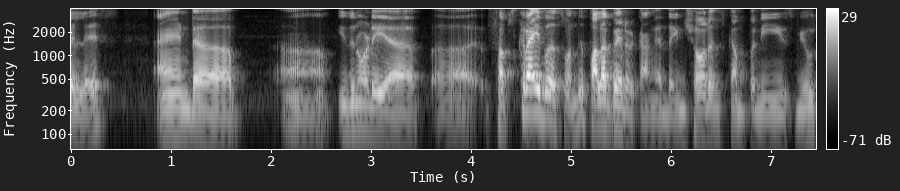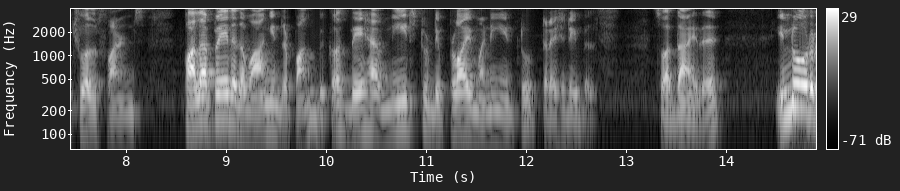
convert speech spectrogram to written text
bill is and இதனுடைய uh, சப்ஸ்கிரைபர்ஸ் வந்து பல பேர் இருக்காங்க. இந்த இன்சூரன்ஸ் கம்பெனிஸ் மியூச்சுவல் ஃபண்ட்ஸ் பல பேர் இதை வாங்கிட்டு இருப்பாங்க because they have needs to deploy money in to treasury bills so அதான் இது. இன்னொரு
